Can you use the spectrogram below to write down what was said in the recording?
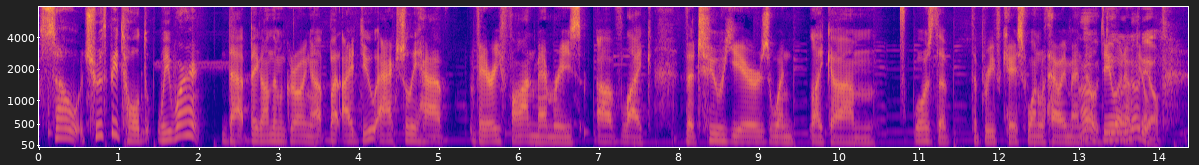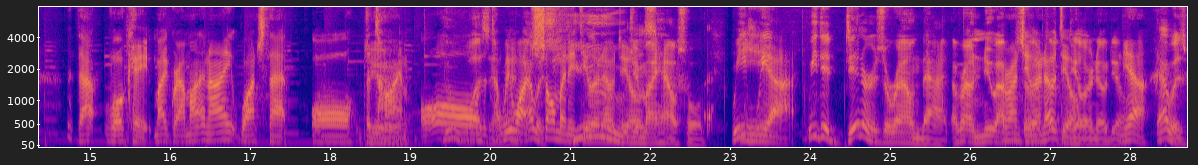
So, truth be told, we weren't that big on them growing up, but I do actually have very fond memories of like the two years when like um what was the the briefcase one with Howie Mandel? Oh, Deal or No Deal. That well, okay. My grandma and I watched that all the Dude, time. All the time. We man? watched That was so many Deal or No huge Deals. in my household. We, we Yeah. we did dinners around that, around new episodes Around Deal or No of Deal. Deal or No Deal. Yeah. that was.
